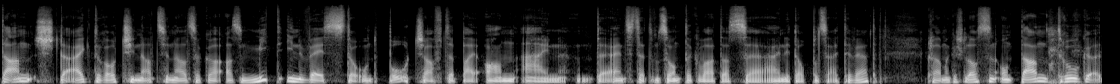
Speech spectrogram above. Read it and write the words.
dann steigt Roger national sogar als Mitinvestor und Botschafter bei On ein. Der NZZ am Sonntag war das äh, eine Doppelseite wert. Klammer geschlossen. Und dann trug äh,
